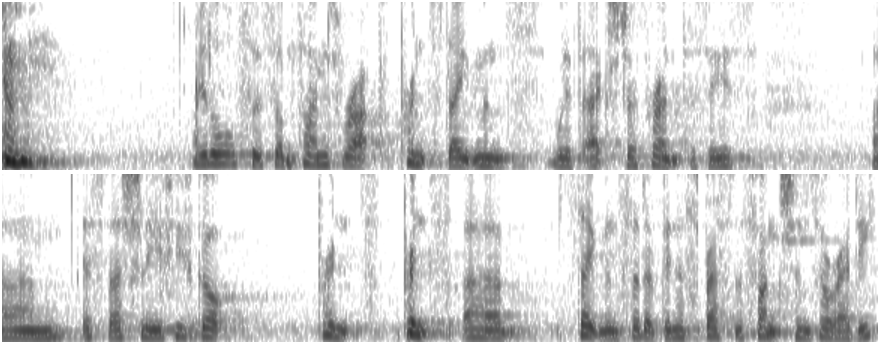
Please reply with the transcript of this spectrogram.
It'll also sometimes wrap print statements with extra parentheses, um, especially if you've got print, print uh, statements that have been expressed as functions already.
